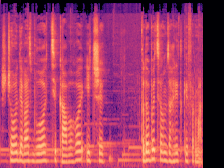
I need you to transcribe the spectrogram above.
що для вас було цікавого, і чи подобається вам взагалі такий формат.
